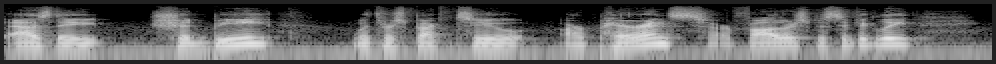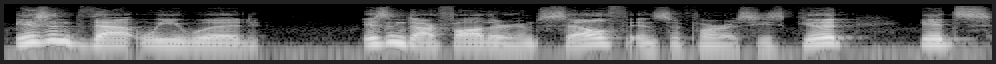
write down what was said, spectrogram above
as they should be with respect to our parents, our father specifically, isn't that we would isn't our Father himself, insofar as he's good, it's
